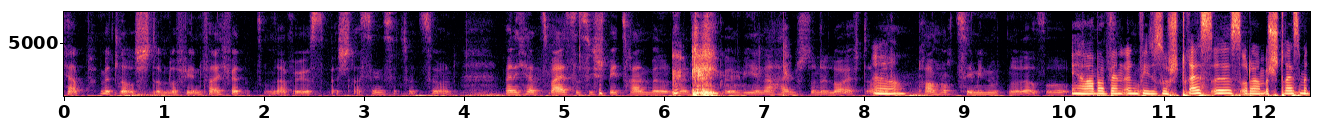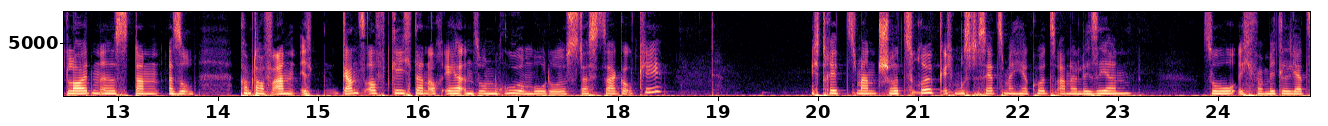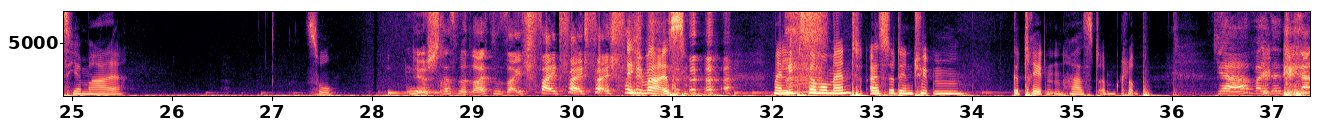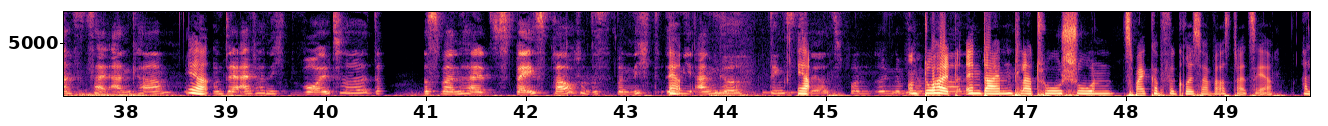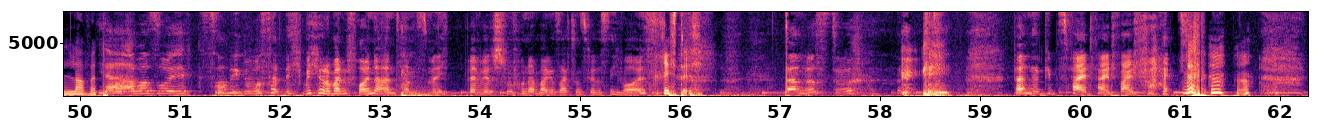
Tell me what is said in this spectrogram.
Ich habe mittleres stimmt auf jeden Fall. Ich werde nervös bei stressigen Situationen. Wenn ich halt weiß, dass ich spät dran bin und mein Flug irgendwie in einer halben Stunde läuft, aber Ja. ich brauche noch zehn Minuten oder so. Ja, aber wenn irgendwie so Stress ist oder Stress mit Leuten ist, dann, also kommt drauf an. Ich, ganz oft gehe ich dann auch eher in so einen Ruhemodus, dass ich sage, okay, ich trete jetzt mal einen Schritt zurück, ich muss das jetzt mal hier kurz analysieren. So, ich vermittel jetzt hier mal. So. Nö, Stress mit Leuten sage ich fight, fight, fight, fight. Ich weiß. Mein liebster Moment, als du den Typen getreten hast im Club. Ja, weil der die ganze Zeit ankam Ja, und der einfach nicht wollte, dass man halt Space braucht und dass man nicht Ja. irgendwie angedingst Ja. wird von irgendeinem und du halt in deinen Plateauschuhen zwei Köpfe größer warst als er. I love it. Ja, aber so, sorry, du musst halt nicht mich oder meine Freunde antanzen. Wenn, ich, wenn wir das schon hundertmal gesagt haben, dass wir das nicht wollen, Richtig. Dann wirst du. dann gibt's Fight, Fight, Fight, Fight.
